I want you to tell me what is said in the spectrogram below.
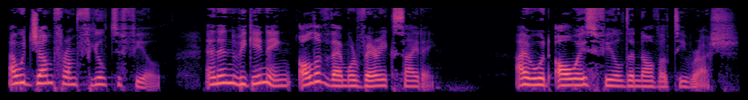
I would jump from field to field, and in the beginning, all of them were very exciting. I would always feel the novelty rush.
